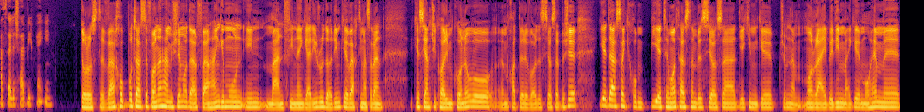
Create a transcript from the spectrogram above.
مسئله شبیه به این. درسته. و خب متاسفانه همیشه ما در فرهنگمون این منفی نگری رو داریم که وقتی مثلا کسی همچین کاری می‌کنه و می‌خواد بره وارد سیاست بشه یه دستن که خب بی اعتماد هستن به سیاست یکی میگه چه می‌دونم ما رأی بدیم مگه مهمه؟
